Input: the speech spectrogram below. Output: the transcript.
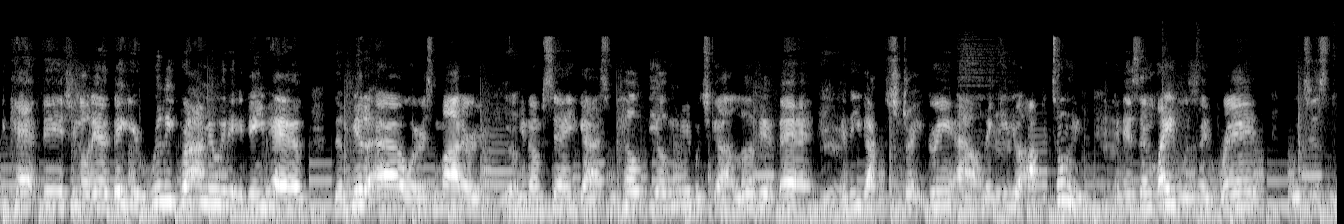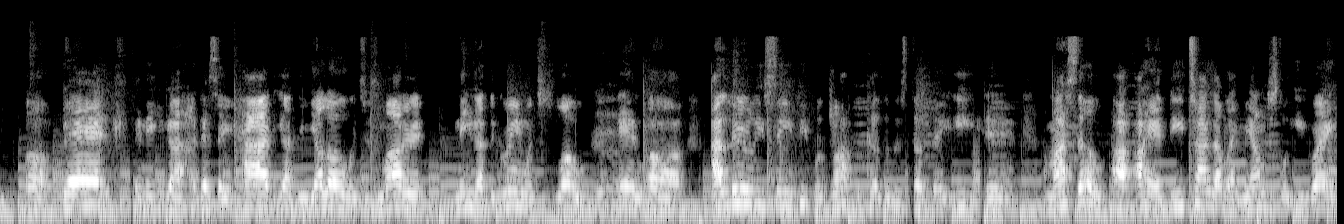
the catfish. You know they they get really grimy with it. And then you have the middle hours, moderate. Yeah. You know what I'm saying? You got some healthy over here, but you got a little bit bad. Yeah. And then you got the straight green owl. They give you an opportunity, and it's in labels. It's in red, which is uh bad, and then you got that say high. You got the yellow, which is moderate, then you got the green, which is low. Yeah. And uh, I literally seen people drop because of the stuff they eat. And myself, I, I had detox. I'm like, man, I'm just gonna eat right.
